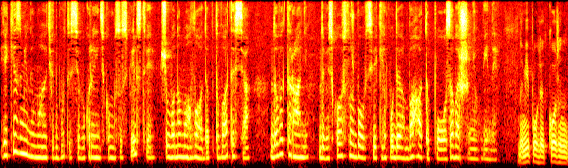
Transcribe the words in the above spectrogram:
Які зміни мають відбутися в українському суспільстві, щоб воно могло адаптуватися до ветеранів, до військовослужбовців, яких буде багато по завершенню війни? На мій погляд, кожен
